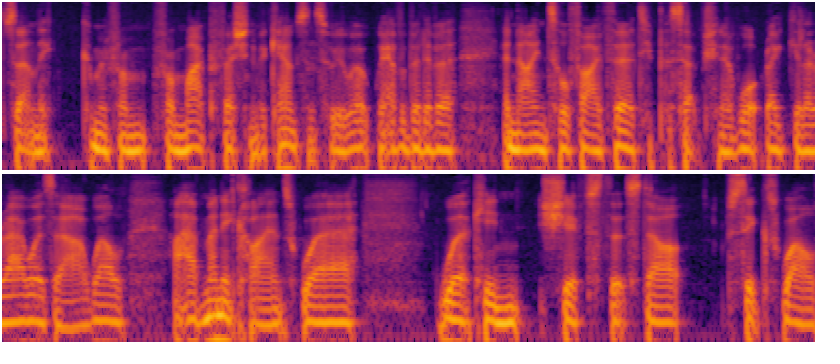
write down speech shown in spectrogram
certainly coming from from my profession of accountants, we work, we have a bit of a, a nine till five thirty perception of what regular hours are. Well, I have many clients where working shifts that start six while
